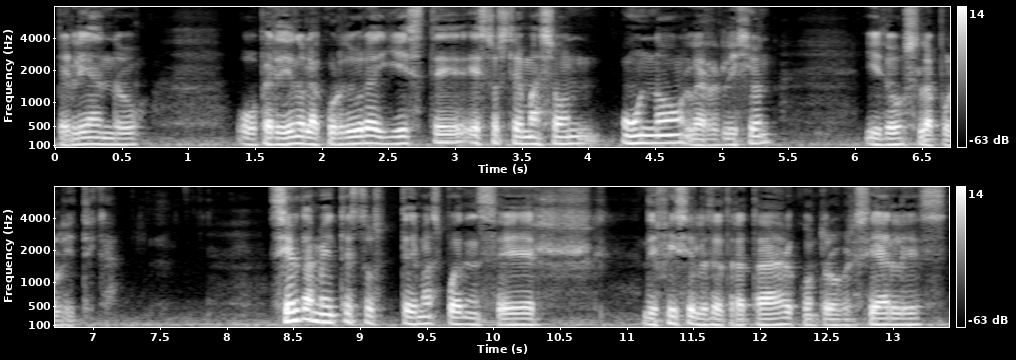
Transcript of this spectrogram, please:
peleando o perdiendo la cordura y este, estos temas son uno, la religión y dos, la política. Ciertamente estos temas pueden ser difíciles de tratar, controversiales,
